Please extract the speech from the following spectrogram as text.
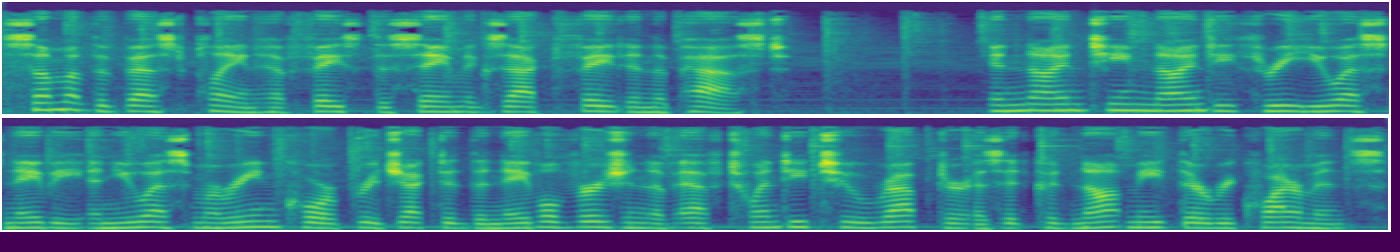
Some of the best plane have faced the same exact fate in the past. In 1993 U.S. Navy and U.S. Marine Corps rejected the naval version of F-22 Raptor as it could not meet their requirements,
